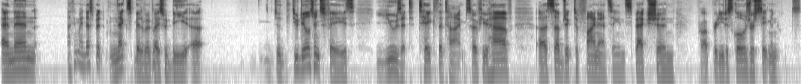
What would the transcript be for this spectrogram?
And then I think my next bit, next bit of advice would be uh, due diligence phase, use it. Take the time. So if you have uh, subject to financing, inspection, property disclosure statements,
